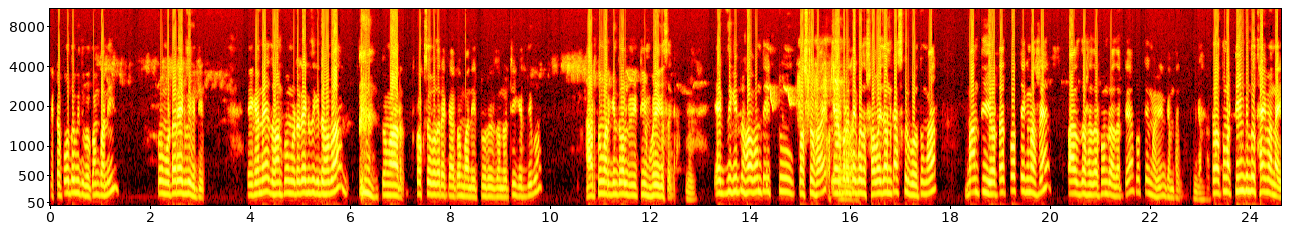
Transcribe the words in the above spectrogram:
একটা পদবি দিব কোম্পানি প্রমোটার এক্সিকিউটিভ এখানে যখন প্রমোটার এক্সিকিউটিভ হবা তোমার কক্সবাজার একটা কোম্পানি ট্যুরের জন্য টিকিট দিব আর তোমার কিন্তু অলরেডি টিম হয়ে গেছে। এক্সিকিউটিভ হওয়া পর্যন্ত একটু কষ্ট হয় এরপরে। দেখবা সবাই যখন কাজ করব তোমার মান্থলি অর্থাৎ প্রত্যেক মাসে পাঁচ দশ হাজার পনেরো হাজার টাকা প্রত্যেক মাসে ইনকাম থাকবে। তো তোমার টিম কিন্তু থাইমা নাই।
